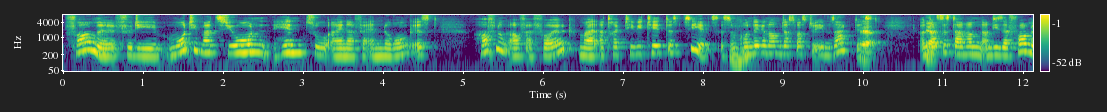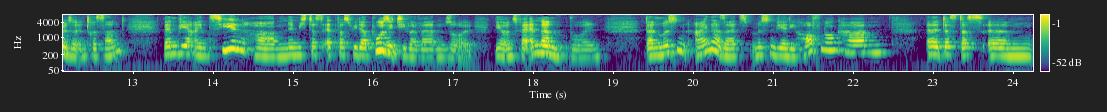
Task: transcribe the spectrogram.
Formel für die Motivation hin zu einer Veränderung ist Hoffnung auf Erfolg mal Attraktivität des Ziels. Ist im mhm. Grunde genommen das, was du eben sagtest. Ja. Und ja. das ist daran an dieser Formel so interessant. Wenn wir ein Ziel haben, nämlich dass etwas wieder positiver werden soll, wir uns verändern wollen, dann müssen einerseits müssen wir die Hoffnung haben, äh, dass, das, ähm,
